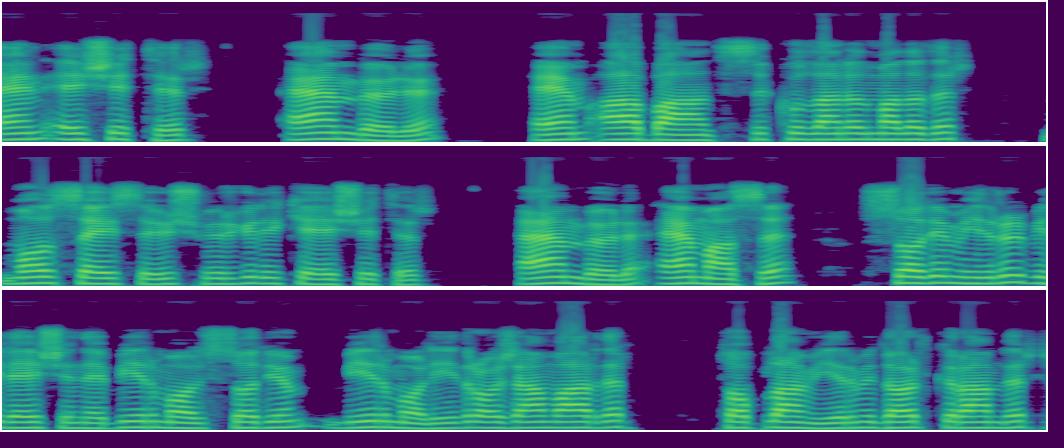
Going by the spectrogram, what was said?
N eşittir M bölü MA bağıntısı kullanılmalıdır. Mol sayısı 3,2 eşittir. M bölü MA'sı sodyum hidrür bileşiğinde 1 mol sodyum 1 mol hidrojen vardır. Toplam 24 gramdır.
